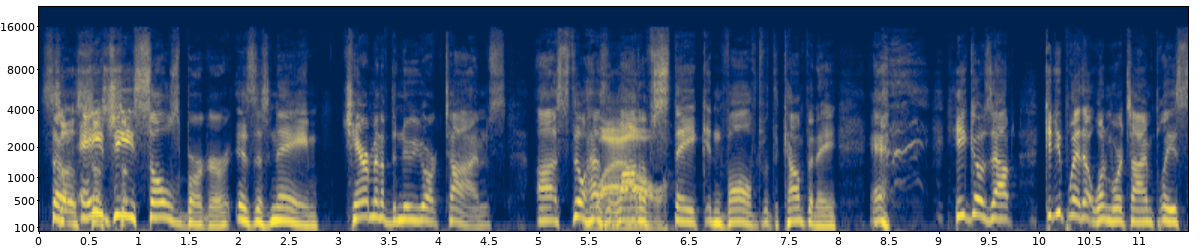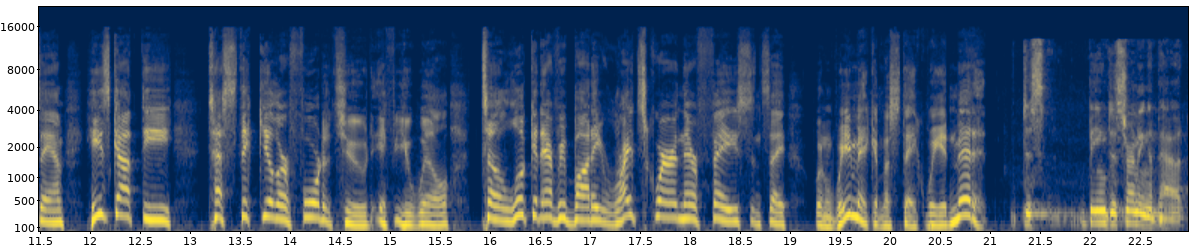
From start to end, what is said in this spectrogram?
So, So- so- A.G. Sulzberger is his name, chairman of the New York Times. Uh, still has a lot of stake involved with the company, and He goes out. Can you play that one more time, please, Sam? He's got the testicular fortitude, if you will, to look at everybody right square in their face and say, when we make a mistake, we admit it. Dis- being discerning about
